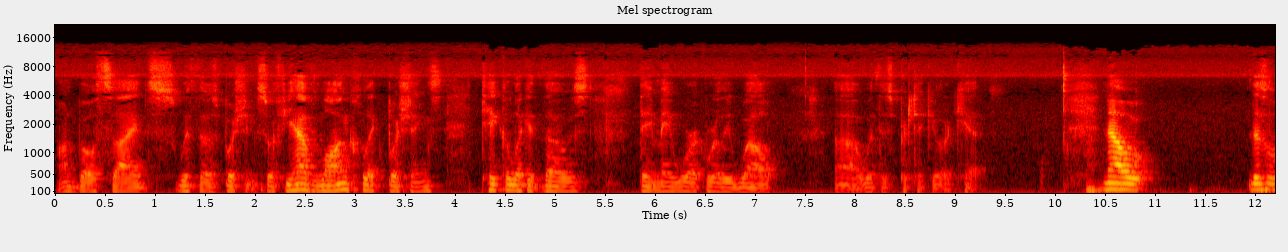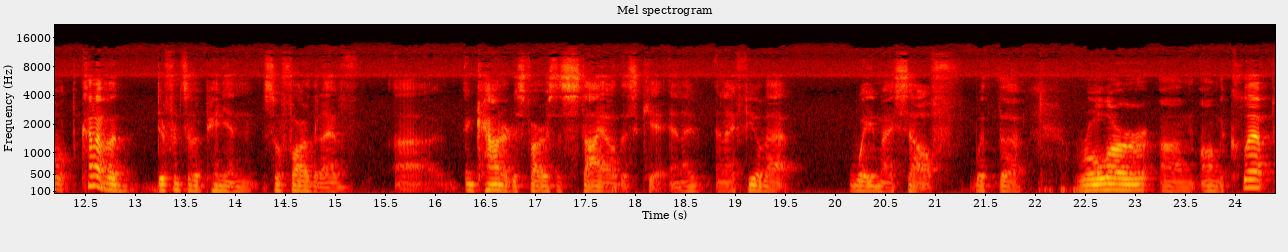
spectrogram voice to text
on both sides with those bushings. So if you have long click bushings, take a look at those. They may work really well uh, with this particular kit. Now, there's a kind of a difference of opinion so far that I've uh, encountered as far as the style of this kit, and I and I feel that way myself with the roller um, on the clip.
